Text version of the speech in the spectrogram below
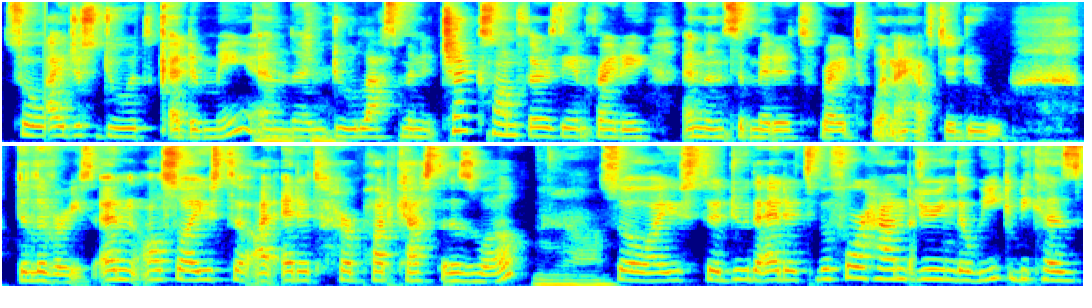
So I just do it at me and then do last minute checks on Thursday and Friday and then submit it right when I have to do deliveries. And also I used to I edit her podcast as well. Yeah. So I used to do the edits beforehand during the week because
